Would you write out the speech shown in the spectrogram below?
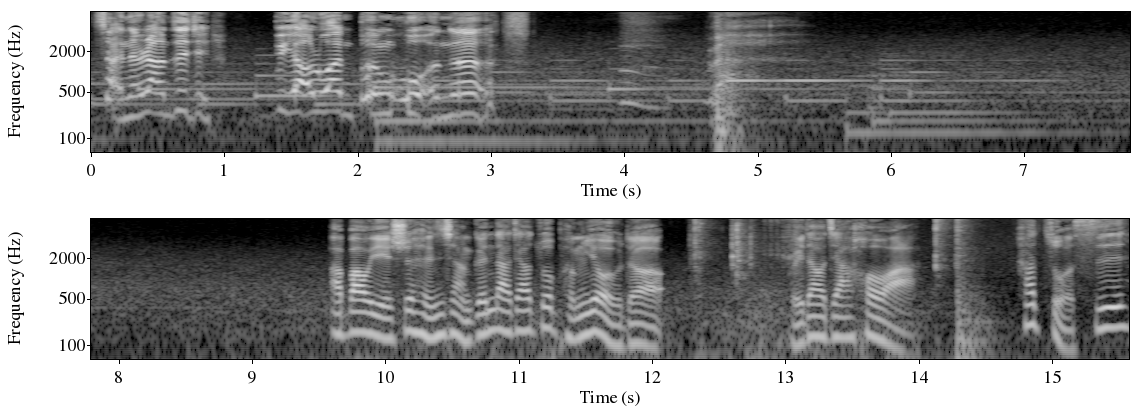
才能让自己不要乱喷火呢？阿豹也是很想跟大家做朋友的。回到家后啊他左思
